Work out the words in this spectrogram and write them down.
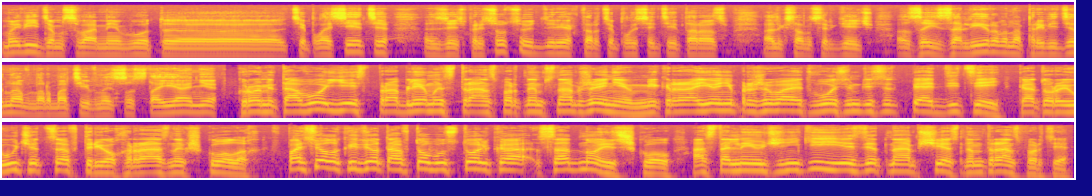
Мы видим с вами вот э, теплосети. Здесь присутствует директор теплосети Тарас Александр Сергеевич. Заизолирована, приведена в нормативное состояние. Кроме того, есть проблемы с транспортным снабжением. В микрорайоне проживают 85 детей, которые учатся в трех разных разных школах. В поселок идет автобус только с одной из школ. Остальные ученики ездят на общественном транспорте,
